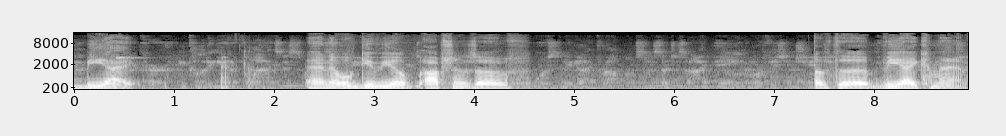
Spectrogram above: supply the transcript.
VI. And it will give you options of of the VI command.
